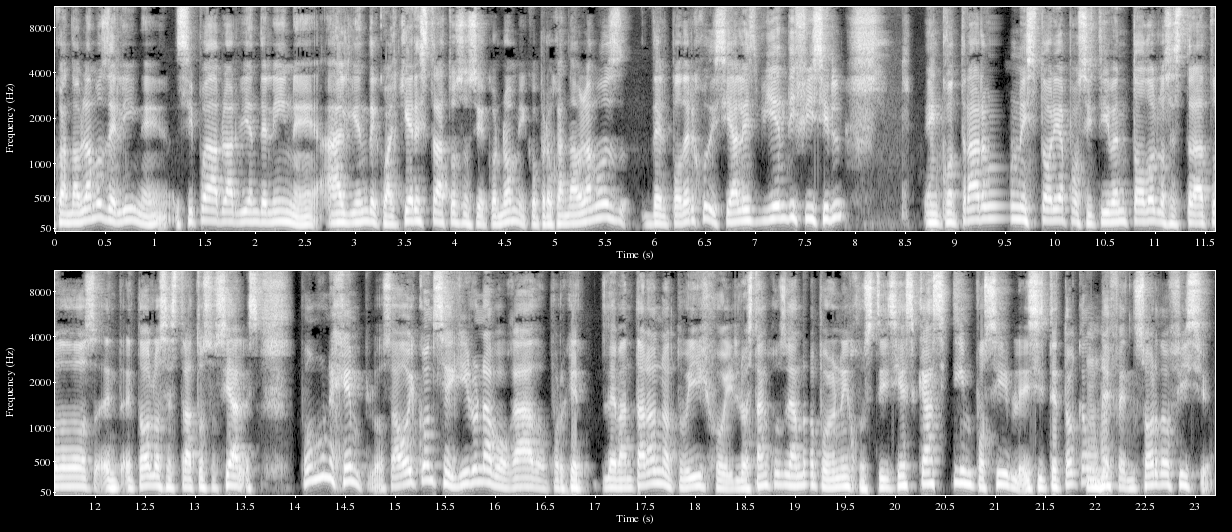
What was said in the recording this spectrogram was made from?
cuando hablamos del INE, sí puede hablar bien del INE alguien de cualquier estrato socioeconómico, pero cuando hablamos del Poder Judicial es bien difícil encontrar una historia positiva en todos los estratos, en, en todos los estratos sociales. Pongo un ejemplo. O sea, hoy conseguir un abogado porque levantaron a tu hijo y lo están juzgando por una injusticia es casi imposible. Y si te toca un defensor de oficio,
